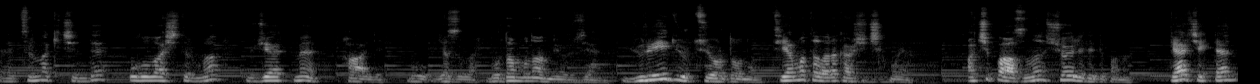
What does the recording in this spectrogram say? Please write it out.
e, tırnak içinde ululaştırma, yüceltme hali bu yazılar. Buradan bunu anlıyoruz yani. Yüreği dürtüyordu onu Tiamatalara karşı çıkmaya. Açıp ağzını şöyle dedi bana. Gerçekten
